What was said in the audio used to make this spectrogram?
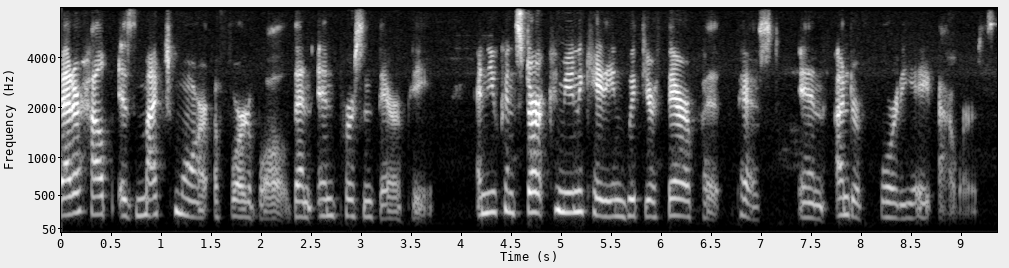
BetterHelp is much more affordable than in person therapy, and you can start communicating with your therapist in under 48 hours.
